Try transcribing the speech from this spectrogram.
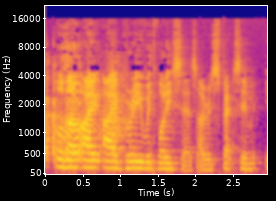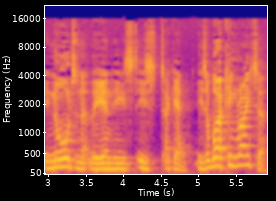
although I, I agree with what he says, I respect him inordinately, and he's he's again he's a working writer,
